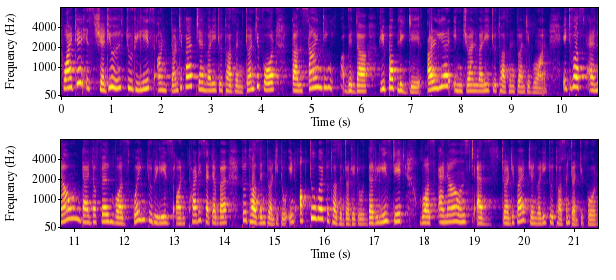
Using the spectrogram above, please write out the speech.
Fighter is scheduled to release on 25 January 2024 coinciding with the Republic Day earlier in January 2021. It was announced that the film was going to release on 30 September 2022. In October 2022, the release date was announced as 25 January 2024.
